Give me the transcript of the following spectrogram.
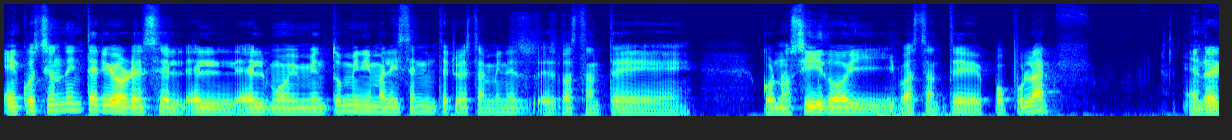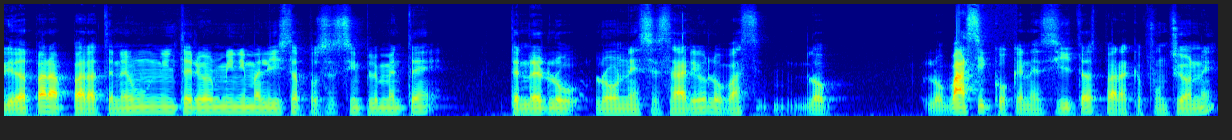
en cuestión de interiores, el, el, el movimiento minimalista en interiores también es, es, bastante conocido y bastante popular. En realidad para, para tener un interior minimalista pues es simplemente tener lo, lo necesario, lo, lo, lo, básico que necesitas para que funcione,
